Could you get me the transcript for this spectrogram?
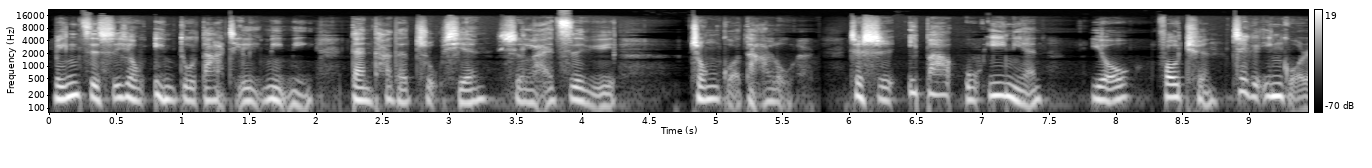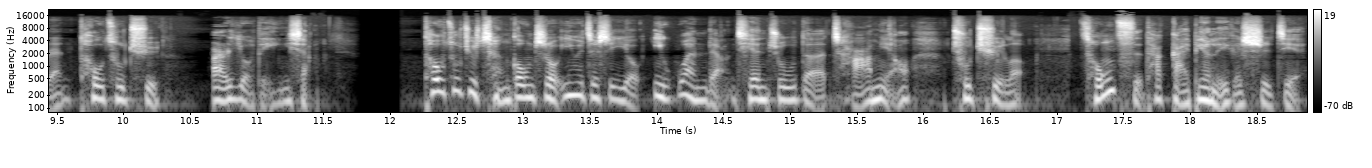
名字是用印度大吉岭命名，但它的祖先是来自于中国大陆。这是一八五一年由 Fortune 这个英国人偷出去而有的影响。偷出去成功之后，因为这是有一万两千株的茶苗出去了，从此它改变了一个世界。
